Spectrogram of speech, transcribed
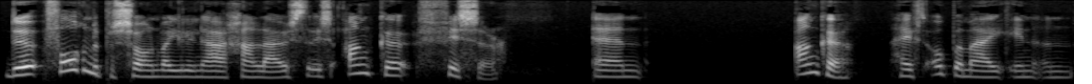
De volgende persoon waar jullie naar gaan luisteren is Anke Visser. En Anke heeft ook bij mij in een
